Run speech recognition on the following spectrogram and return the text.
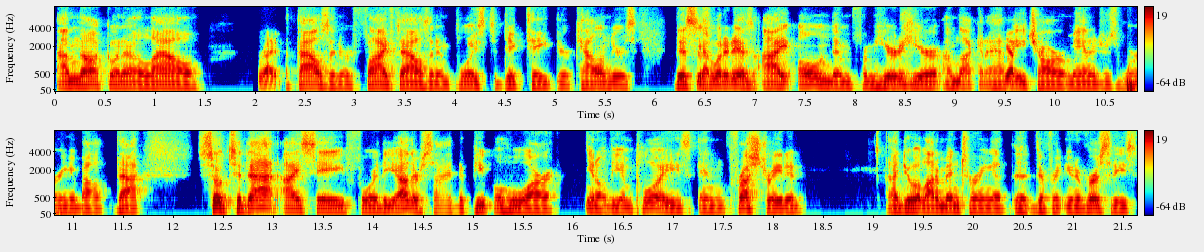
I'm not going to allow right a thousand or five thousand employees to dictate their calendars. This is yep. what it is. I own them from here to here. I'm not going to have yep. HR or managers worrying about that. So to that, I say for the other side, the people who are, you know, the employees and frustrated. I do a lot of mentoring at, at different universities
